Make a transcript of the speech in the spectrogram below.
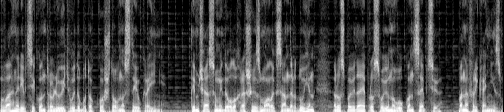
вагнерівці контролюють видобуток коштовностей Україні. Тим часом ідеолог рашизму Олександр Дугін розповідає про свою нову концепцію панафриканізм.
